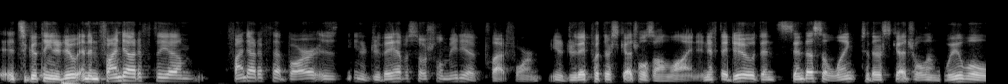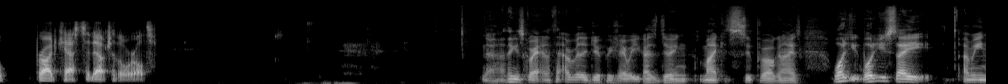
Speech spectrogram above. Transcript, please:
it's a good thing to do. And then find out if the um, find out if that bar is you know do they have a social media platform? You know do they put their schedules online? And if they do then send us a link to their schedule and we will broadcast it out to the world. No i think it's great. And i, th- I really do appreciate what you guys are doing. Mike is super organized. What do you what do you say i mean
